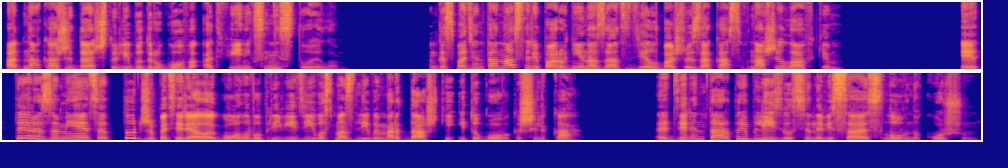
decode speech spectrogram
Однако ожидать что-либо другого от Феникса не стоило. Господин Танасари пару дней назад сделал большой заказ в нашей лавке. И разумеется, тут же потеряла голову при виде его смазливой мордашки и тугого кошелька. Дерентар приблизился, нависая словно коршун.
